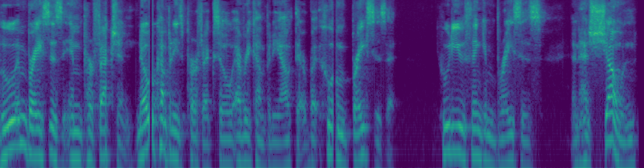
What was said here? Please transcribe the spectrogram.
Who embraces imperfection? No company's perfect, so every company out there, but who embraces it? Who do you think embraces and has shown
